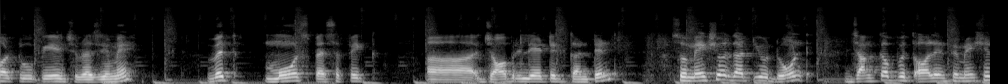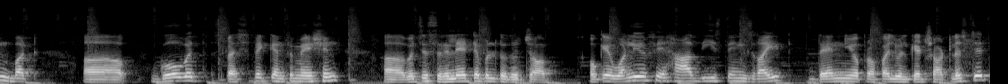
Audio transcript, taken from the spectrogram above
or two page resume with more specific uh, job related content. So make sure that you don't junk up with all information but uh, go with specific information uh, which is relatable to the job. Okay only if you have these things right then your profile will get shortlisted.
